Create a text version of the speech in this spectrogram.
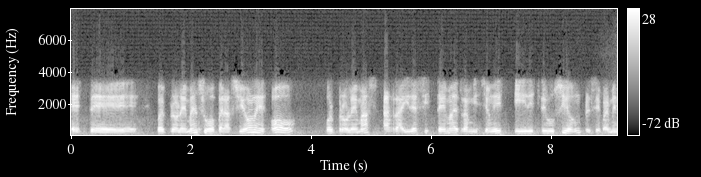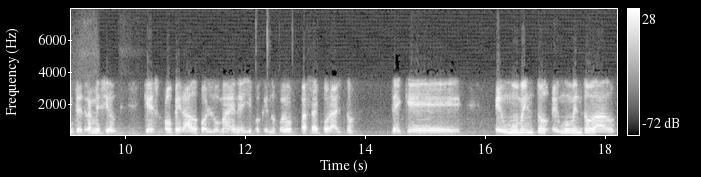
este, por problemas en sus operaciones o por problemas a raíz del sistema de transmisión y, distribución, principalmente de transmisión, que es operado por Luma Energy, porque no podemos pasar por alto de que en un momento, en un momento dado,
